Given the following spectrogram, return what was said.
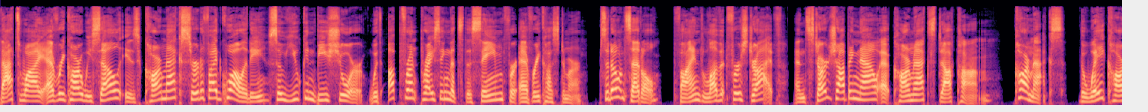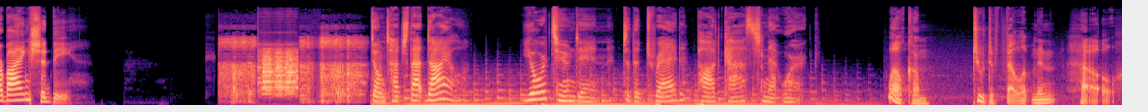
That's why every car we sell is CarMax certified quality so you can be sure with upfront pricing that's the same for every customer. So don't settle. Find love at first drive and start shopping now at CarMax.com. CarMax, the way car buying should be. Don't touch that dial. You're tuned in to the Dread Podcast Network. Welcome to Development Hell.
